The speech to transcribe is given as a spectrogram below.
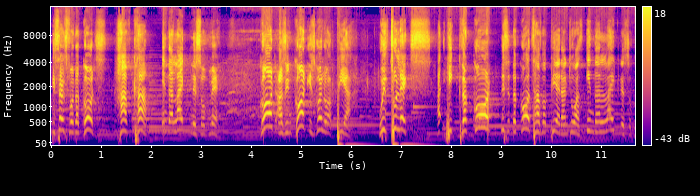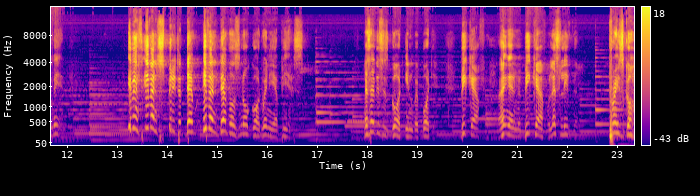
He says, For the gods have come in the likeness of men. God, as in God, is going to appear with two legs. Uh, He, the God, listen, the gods have appeared unto us in the likeness of men. Even, even spirit, even devils know God when He appears. They say this is God in my body. Be careful. Be careful. Let's leave them. Praise God.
